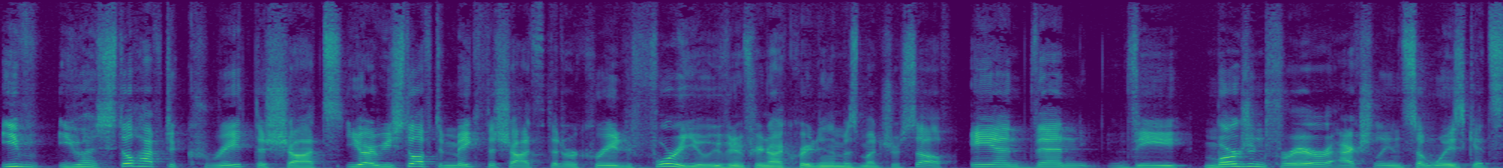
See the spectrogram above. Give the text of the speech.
even you still have to create the shots. You you still have to make the shots that are created for you, even if you're not creating them as much yourself. And then the margin for error actually in some ways gets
